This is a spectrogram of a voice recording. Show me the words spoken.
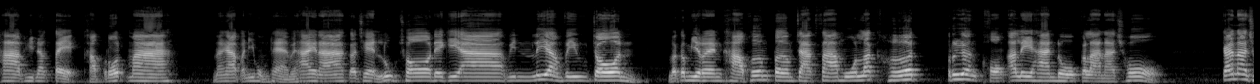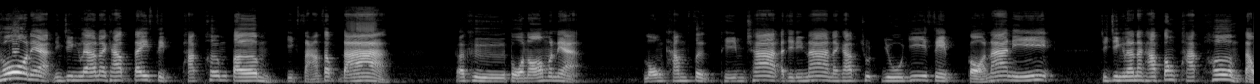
ภาพที่นักเตะขับรถมานะครับ อันนี้ผมแถมไปให้นะ ก็เช่น ลูกชอเดกิอาวินเลียมฟิลโจน แล้วก็มีรายงานข่าวเพิ่มเติมจากซามูลลักเฮิร์ตเรื่องของอเลฮานโดกลานาโชกานาโชเนี่ยจริงๆแล้วนะครับได้สิทธิ์พักเพิ่มเติมอีก 3 สัปดาห์ ก็คือตัวน้องมันเนี่ย ลงทำศึกทีมชาติอาร์เจนตินานะครับ ชุด U20 ก่อนหน้านี้ จริง ๆ แล้วนะครับ ต้องพักเพิ่มแต่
